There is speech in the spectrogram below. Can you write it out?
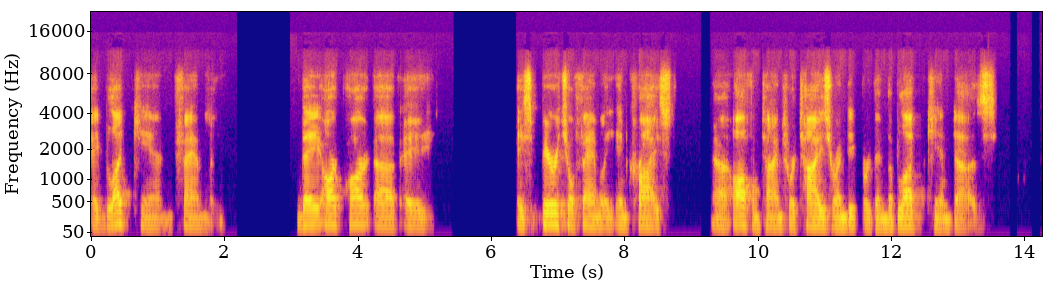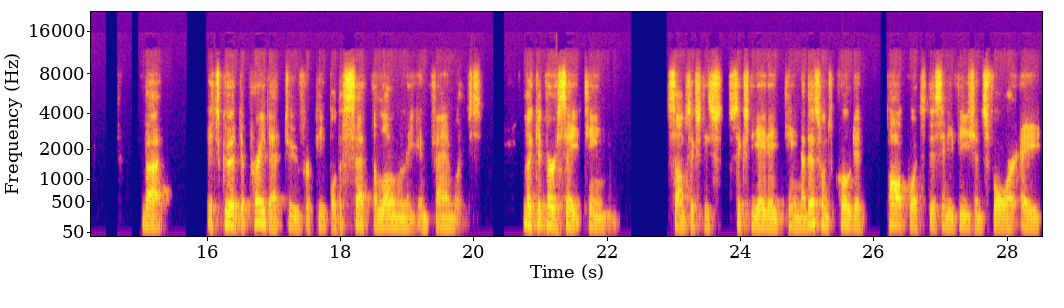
a blood kin family, they are part of a, a spiritual family in Christ, uh, oftentimes where ties run deeper than the blood kin does. But it's good to pray that too for people to set the lonely in families. Look at verse 18, Psalm 60, 68, 18. Now, this one's quoted, Paul quotes this in Ephesians 4, 8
